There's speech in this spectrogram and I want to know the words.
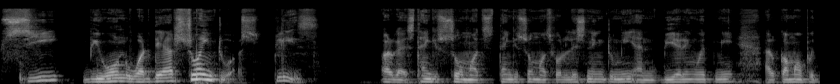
See beyond what they are showing to us please Alright, guys, thank you so much. Thank you so much for listening to me and bearing with me. I'll come up with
